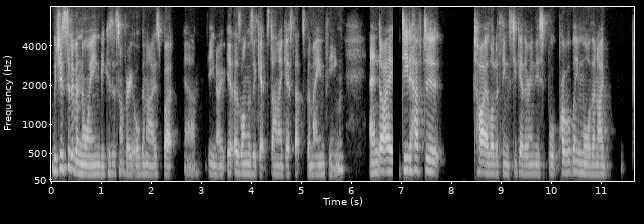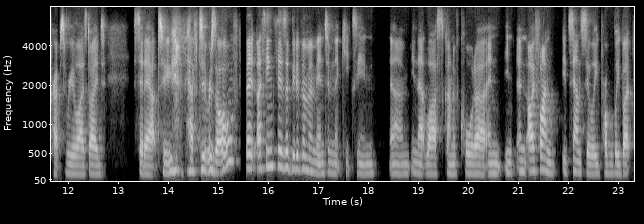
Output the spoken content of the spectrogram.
which is sort of annoying because it's not very organized. But, uh, you know, it, as long as it gets done, I guess that's the main thing. And I did have to tie a lot of things together in this book, probably more than I perhaps realized I'd set out to have to resolve. But I think there's a bit of a momentum that kicks in um, in that last kind of quarter. And in, and I find it sounds silly probably, but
